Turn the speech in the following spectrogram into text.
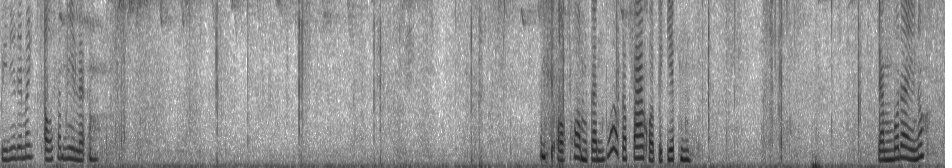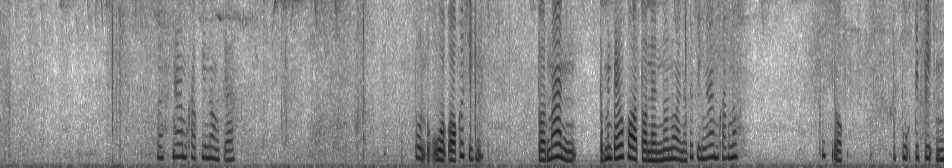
ปีนี้ได้ไม่เอาซ้ำนี่แหละมันสิออกพร้อมกันพวกกับป้าขอยไปเก็บจำบ่ได้เนาะงามครับพี่น้องจ้ะต้นอวบออกก็สิตอนม่านแต่มันไปว่าพอตอนนั้นน้อยๆนะก็สิงามครับเนาะก็สิออก ปุติปิอืม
